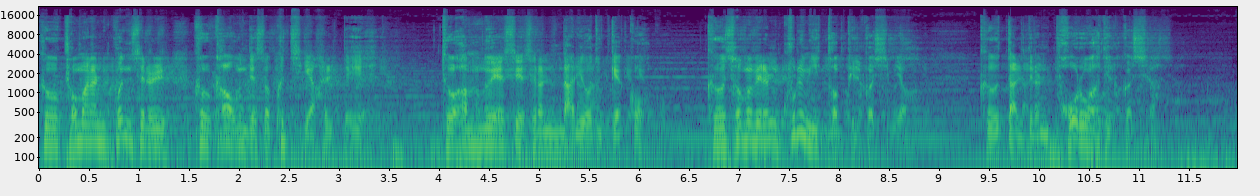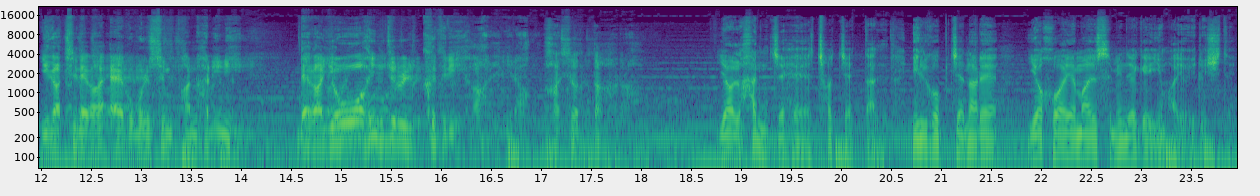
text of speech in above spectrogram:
그 교만한 권세를 그 가운데서 그치게 할 때에 드함 누에스에서는 날이 어둡겠고 그 성읍에는 구름이 덮일 것이며 그 딸들은 포로가 될 것이라. 이같이 내가 애굽을 심판하리니 내가 여호와인 줄을 그들이 알리라 하셨다 열한째 해 첫째 달 일곱째 날에 여호와의 말씀이 내게 임하여 이르시되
